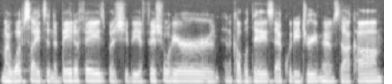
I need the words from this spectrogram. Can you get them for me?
my website's in the beta phase, but should be official here in, a couple days. EquityDreamHomes.com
